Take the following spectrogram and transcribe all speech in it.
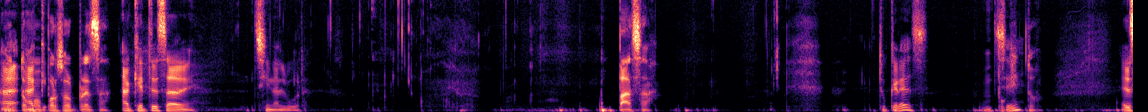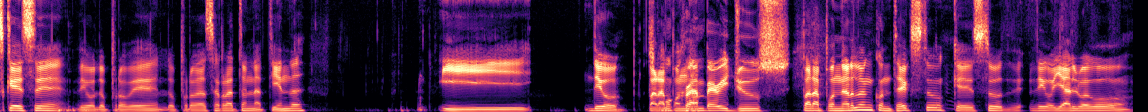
Me ¿A- a tomó por sorpresa. ¿A qué te sabe? Sin albur. Pasa ¿Tú crees? un ¿Sí? poquito. Es que ese, digo, lo probé, lo probé hace rato en la tienda. Y digo, para Como poner, cranberry juice. para ponerlo en contexto, que esto, di- digo, ya luego,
